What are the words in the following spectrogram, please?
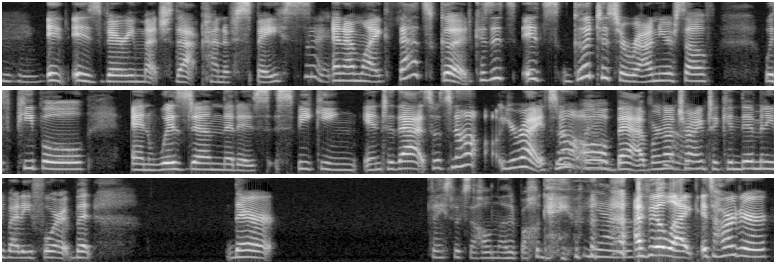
Mhm. it is very much that kind of space. Right. And I'm like, that's good because it's it's good to surround yourself with people and wisdom that is speaking into that. So it's not you're right, it's Not not all bad. We're not No. trying to condemn anybody for it, but there Facebook's a whole nother ball game. Yeah. I feel like it's harder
